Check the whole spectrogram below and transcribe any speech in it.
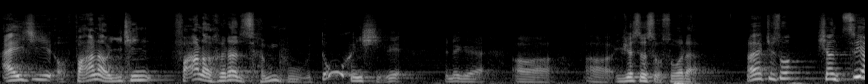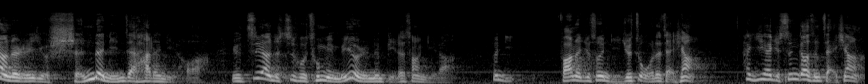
埃及法老一听，法老和他的臣仆都很喜悦。那个呃呃约瑟所说的，哎，就说像这样的人有神的灵在他的里头啊，有这样的智慧聪明，没有人能比得上你了。说你法老就说你就做我的宰相，他一下就升高成宰相了，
